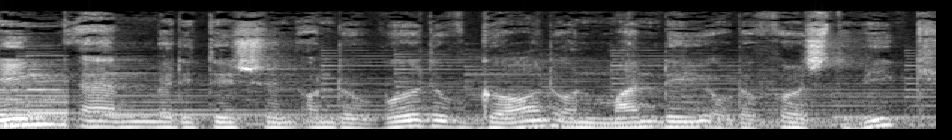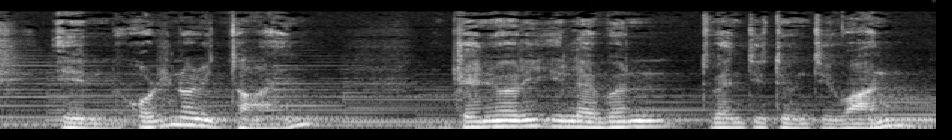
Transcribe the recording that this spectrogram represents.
Reading and meditation on the Word of God on Monday of the first week in Ordinary Time, January 11, 2021.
